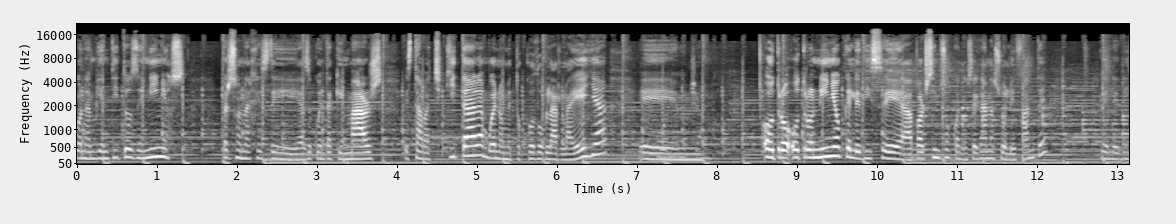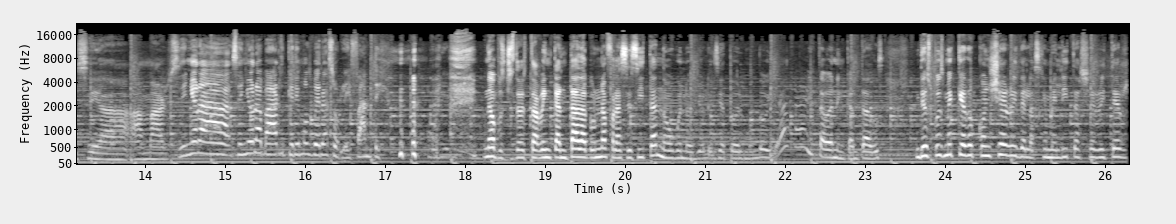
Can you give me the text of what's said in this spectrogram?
con ambientitos de niños. Personajes de, haz de cuenta que Marsh estaba chiquita, bueno, me tocó doblarla a ella. em, otro, otro niño que le dice a Bart Simpson cuando se gana su elefante, que le dice a, a Marsh, Señora, señora Bart, queremos ver a su elefante. no, pues yo estaba encantada con una frasecita. No, bueno, yo le decía a todo el mundo y ay, estaban encantados. Después me quedo con Sherry de las gemelitas Sherry Terry.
